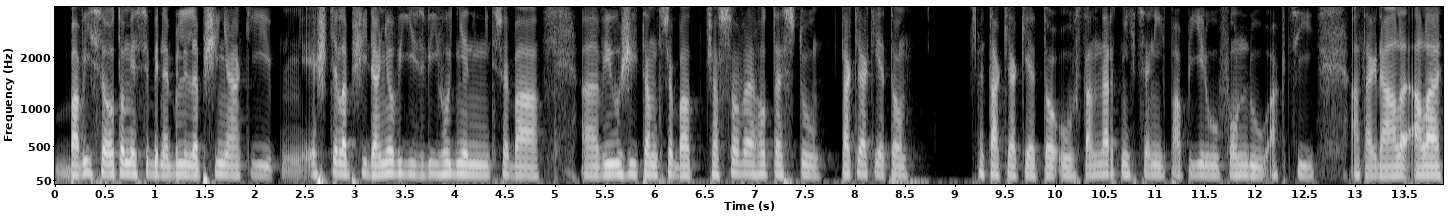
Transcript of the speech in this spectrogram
baví se o tom, jestli by nebyly lepší nějaký ještě lepší daňový zvýhodnění třeba, eh, využít tam třeba časového testu, tak jak je to tak jak je to u standardních cených papírů, fondů, akcí a tak dále, ale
